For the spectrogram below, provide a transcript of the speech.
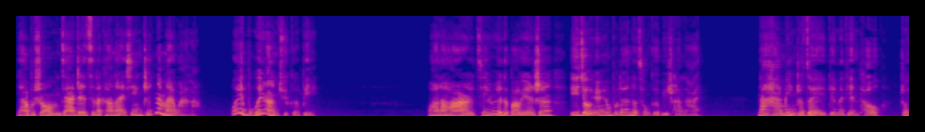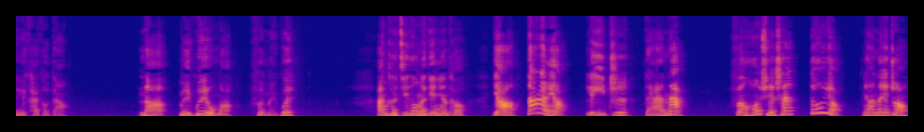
要不是我们家这次的康乃馨真的卖完了，我也不会让你去隔壁。王老二尖锐的抱怨声依旧源源不断的从隔壁传来。男孩抿着嘴点了点头，终于开口道：“那玫瑰有吗？粉玫瑰？”安可激动的点点头：“有，当然有，荔枝、戴安娜、粉红雪山都有。你要哪种？”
